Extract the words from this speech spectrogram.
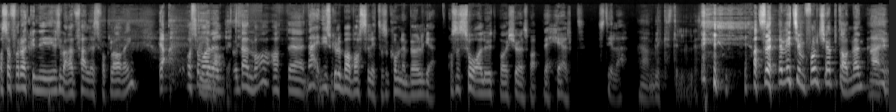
Og så for da kunne de liksom være en felles forklaring. Ja, og så var det, og den var at eh, Nei, de skulle bare vasse litt, og så kom det en bølge. Og så så alle ut på sjøen og bare Det er helt stille. Ja, blikkstille, liksom. altså, jeg vet ikke om folk kjøpte den, men Nei.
